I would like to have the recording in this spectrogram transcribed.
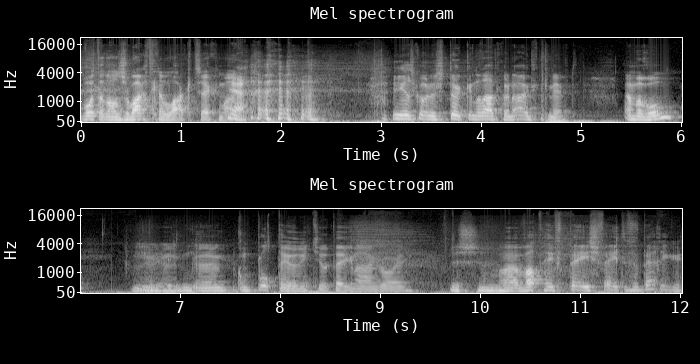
wordt dat dan zwart gelakt, zeg maar. Ja, Hier is gewoon een stuk inderdaad gewoon uitgeknipt. En waarom? Niet. Een complottheorietje er tegenaan gooien. dus eh, Maar wat heeft PSV te verbergen?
